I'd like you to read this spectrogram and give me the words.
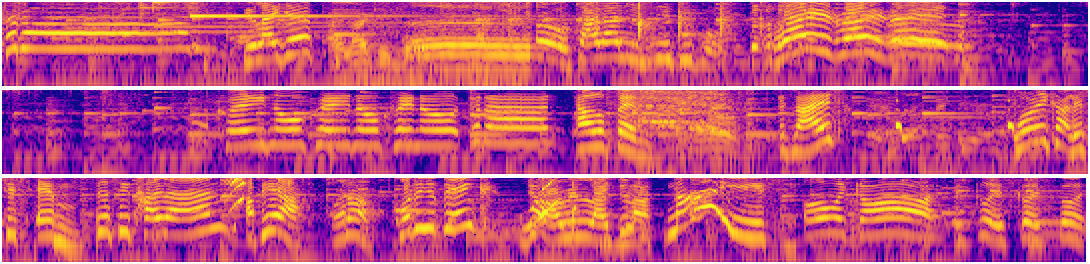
Ta-da! You like it? I like it very uh, Oh, Thailand is beautiful. Right, right, right. Crano, crano, crano. Ta-da! Elephant. Oh. It's nice. Thank you. very much. Monica, this is M. This is Thailand. Up here. Madam, What do you think? yeah, I will like black. Nice. Oh my god. It's good, it's good, it's good.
